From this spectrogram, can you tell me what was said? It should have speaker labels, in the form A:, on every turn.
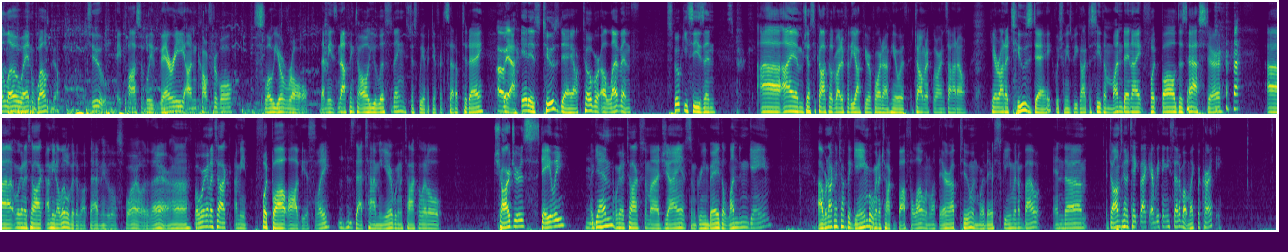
A: Hello and welcome to a possibly very uncomfortable slow your roll. That means nothing to all you listening. It's just we have a different setup today.
B: Oh yeah.
A: It is Tuesday, October 11th, spooky season. Uh, I am Jesse Caulfield, writer for the Yaki Report. I'm here with Dominic Lorenzano here on a Tuesday, which means we got to see the Monday night football disaster. Uh, we're gonna talk. I mean, a little bit about that. Maybe a little spoiler there, uh, but we're gonna talk. I mean, football. Obviously, it's that time of year. We're gonna talk a little Chargers, Staley again. We're gonna talk some uh, Giants, some Green Bay, the London game. Uh, we're not gonna talk the game, but we're gonna talk Buffalo and what they're up to and where they're scheming about. And um, Dom's gonna take back everything he said about Mike McCarthy.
